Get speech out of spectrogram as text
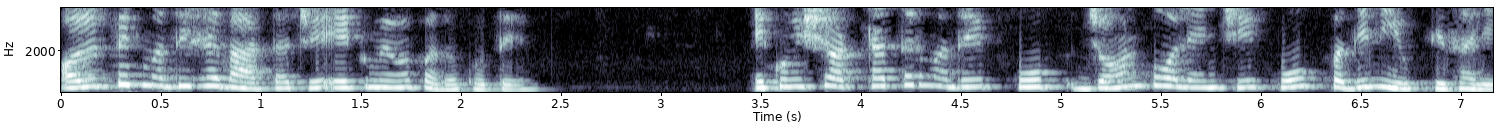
ऑलिम्पिकमधील हे भारताचे एकमेव पदक होते. एकोणीसशे अठ्ठ्याहत्तरमध्ये पोप जॉन पॉल यांची पोप पदी नियुक्ती झाली.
